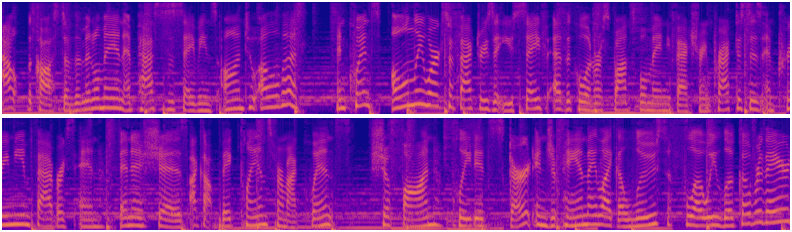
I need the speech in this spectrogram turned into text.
out the cost of the middleman and passes the savings on to all of us. And Quince only works with factories that use safe, ethical, and responsible manufacturing practices and premium fabrics and finishes. I got big plans for my Quince chiffon pleated skirt. In Japan, they like a loose, flowy look over there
